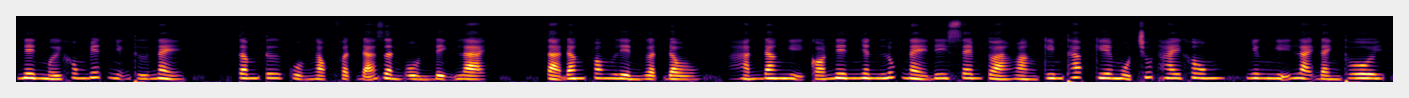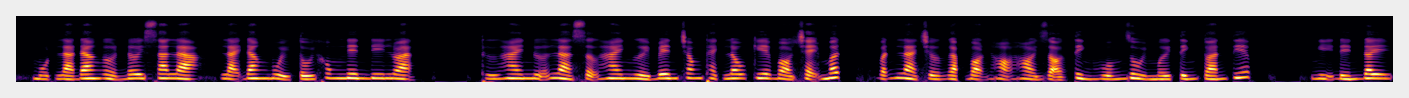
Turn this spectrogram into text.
nên mới không biết những thứ này. Tâm tư của Ngọc Phật đã dần ổn định lại. Tả Đăng Phong liền gật đầu. Hắn đang nghĩ có nên nhân lúc này đi xem tòa hoàng kim tháp kia một chút hay không, nhưng nghĩ lại đành thôi. Một là đang ở nơi xa lạ, lại đang buổi tối không nên đi loạn. Thứ hai nữa là sợ hai người bên trong thạch lâu kia bỏ chạy mất, vẫn là chờ gặp bọn họ hỏi rõ tình huống rồi mới tính toán tiếp. Nghĩ đến đây,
